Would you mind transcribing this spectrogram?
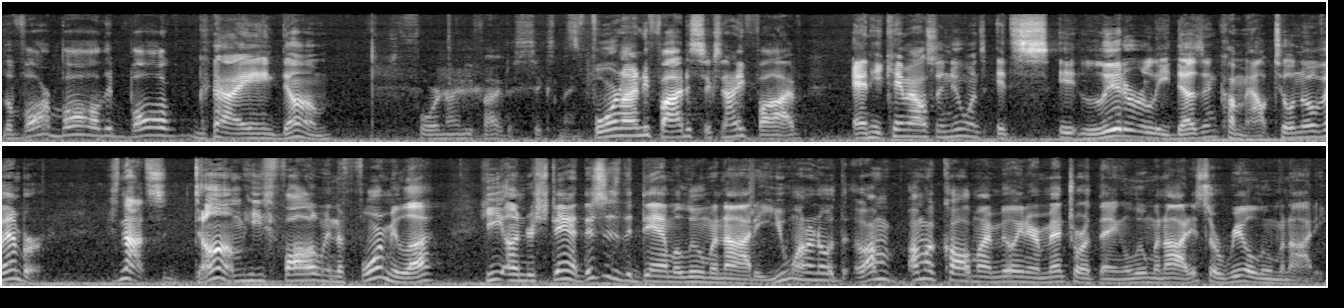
the VAR ball, the ball guy ain't dumb. Four ninety five to six ninety. 495 to 695 and he came out with some new ones it's it literally doesn't come out till november he's not dumb. He's following the formula. He understands this is the damn illuminati. You want to know what the, I'm, I'm gonna call my millionaire mentor thing illuminati. It's a real illuminati.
